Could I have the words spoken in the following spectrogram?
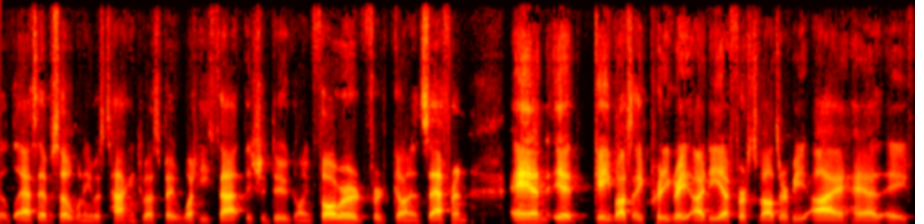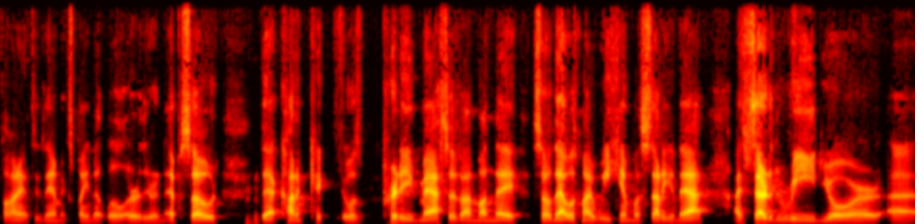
uh, last episode when he was talking to us about what he thought they should do going forward for Gunn and Safran, and it gave us a pretty great idea. First of all, Derpy, I had a finance exam explained that a little earlier in the episode. that kind of kicked. It was pretty massive on Monday, so that was my weekend was studying that. I started to read your uh,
